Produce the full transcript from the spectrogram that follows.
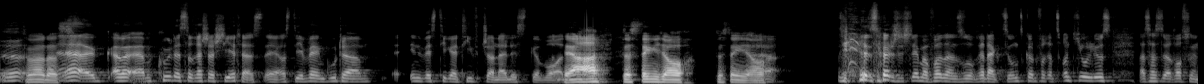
Ja, so war das. Ja, aber, aber, cool, dass du recherchiert hast. Ey. Aus dir wäre ein guter Investigativjournalist geworden. Ja, das denke ich auch. Das denke ich auch. Ja. Stell dir mal vor, dann so Redaktionskonferenz. Und Julius, was hast du darauf so?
